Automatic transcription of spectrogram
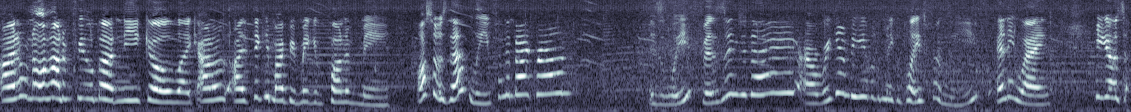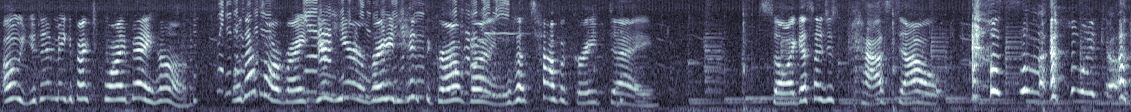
I don't know how to feel about Niko. Like, I don't, I think he might be making fun of me. Also, is that Leif in the background? Is Leif visiting today? Are we going to be able to make a place for Leif? Anyway, he goes, oh, you didn't make it back to Kauai Bay, huh? Well, that's alright. You're here and ready to hit the ground running. Let's have a great day. So I guess I just passed out outside. Oh my god.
